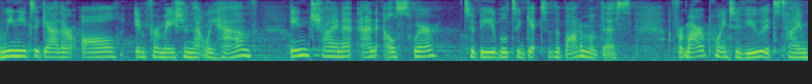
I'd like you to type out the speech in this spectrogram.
We need to gather all information that we have in China and elsewhere to be able to get to the bottom of this. From our point of view, it's time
